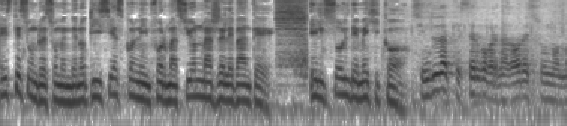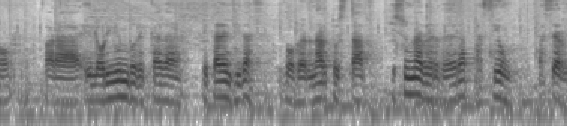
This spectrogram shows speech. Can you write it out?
Este es un resumen de noticias con la información más relevante. El Sol de México. Sin duda que ser gobernador es un honor para el oriundo de cada, de cada entidad. Gobernar tu estado. Es una verdadera pasión hacerlo.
